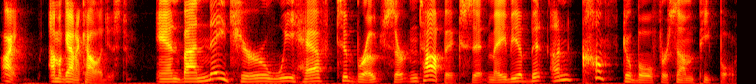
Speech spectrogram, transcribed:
All right, I'm a gynecologist. And by nature, we have to broach certain topics that may be a bit uncomfortable for some people.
